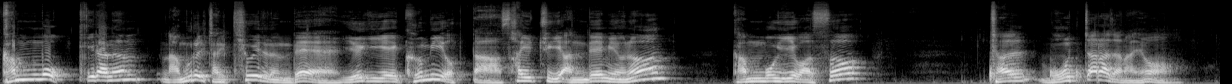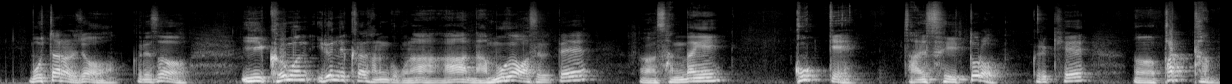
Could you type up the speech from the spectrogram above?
감목이라는 나무를 잘 키워야 되는데 여기에 금이 없다. 사유축이 안 되면은 감목이 와서 잘 못 자라잖아요. 못 자라죠. 그래서 이 금은 이런 역할을 하는 거구나. 아, 나무가 왔을 때 어, 상당히 곱게 잘 서 있도록 그렇게 어, 바탕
